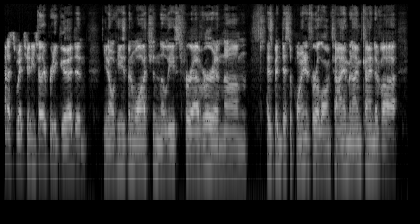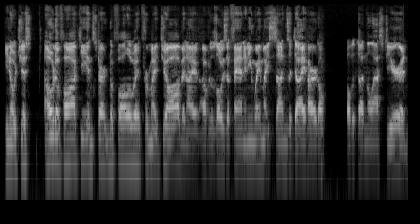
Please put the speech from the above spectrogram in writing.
kind of switch hit each other pretty good. And you know, he's been watching the Leafs forever and um, has been disappointed for a long time. And I'm kind of uh, you know just out of hockey and starting to follow it for my job. And I, I was always a fan anyway. My son's a diehard all, all of a sudden the last year, and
